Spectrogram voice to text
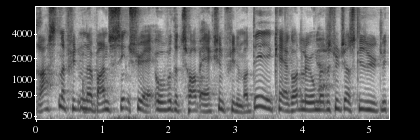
resten af filmen er bare en sindssyg over-the-top actionfilm, og det kan jeg godt løbe med, det synes jeg er skide hyggeligt.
